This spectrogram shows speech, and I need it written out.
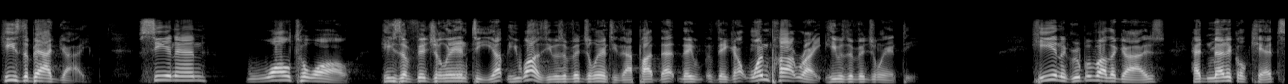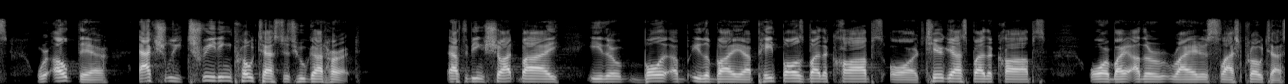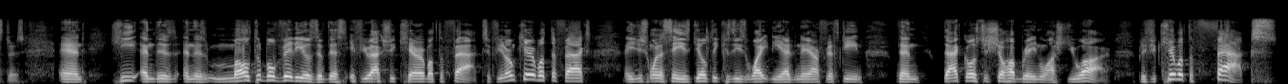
he's the bad guy. CNN wall to wall. He's a vigilante. Yep, he was. He was a vigilante. That part that they they got one part right. He was a vigilante. He and a group of other guys had medical kits, were out there actually treating protesters who got hurt after being shot by either bullet, uh, either by uh, paintballs by the cops or tear gas by the cops or by other rioters slash protesters. And he and there's and there's multiple videos of this if you actually care about the facts. If you don't care about the facts and you just want to say he's guilty because he's white and he had an AR-15, then that goes to show how brainwashed you are. But if you care about the facts,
